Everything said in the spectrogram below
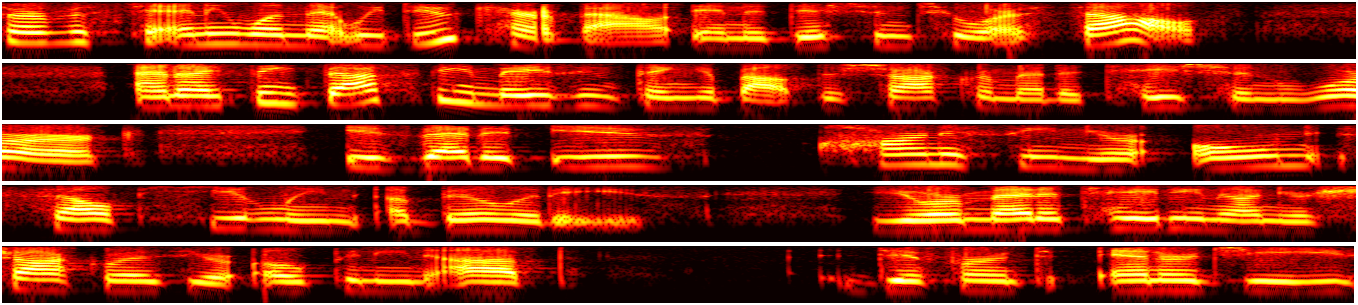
service to anyone that we do care about in addition to ourselves. And I think that's the amazing thing about the chakra meditation work is that it is harnessing your own self-healing abilities. You're meditating on your chakras, you're opening up different energies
